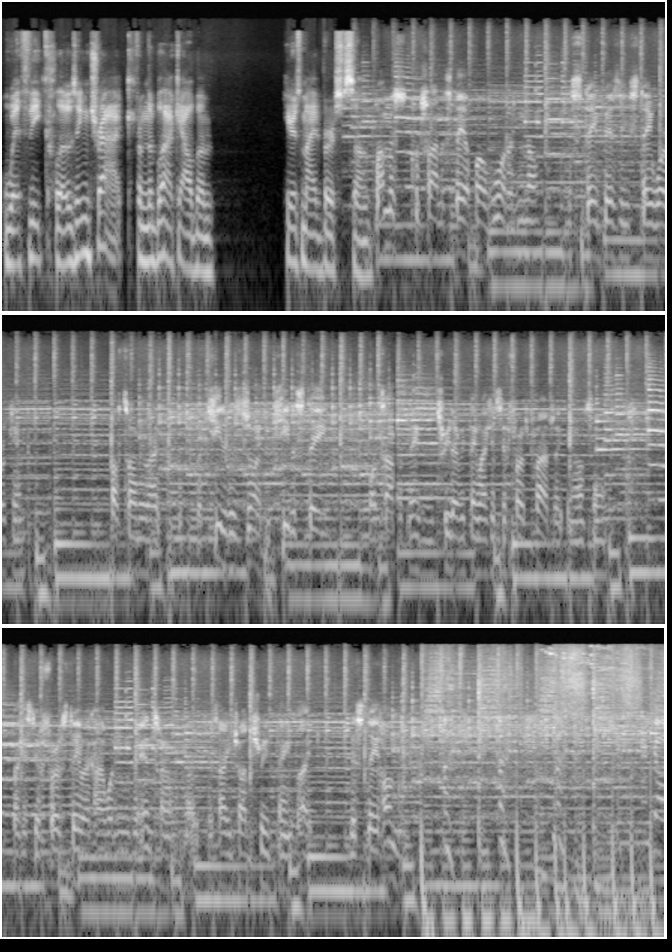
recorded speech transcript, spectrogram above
with the closing track from the Black Album. Here's my verse song. Well, I'm just trying to stay above water, you know? Just stay busy, stay working. Puff told me, like, the key to this joint, the key to stay on top of things is to treat everything like it's your first project, you know what I'm saying? Like it's your first day, like I wasn't even an intern. Like, that's how you try to treat things, like, just stay hungry. Y'all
